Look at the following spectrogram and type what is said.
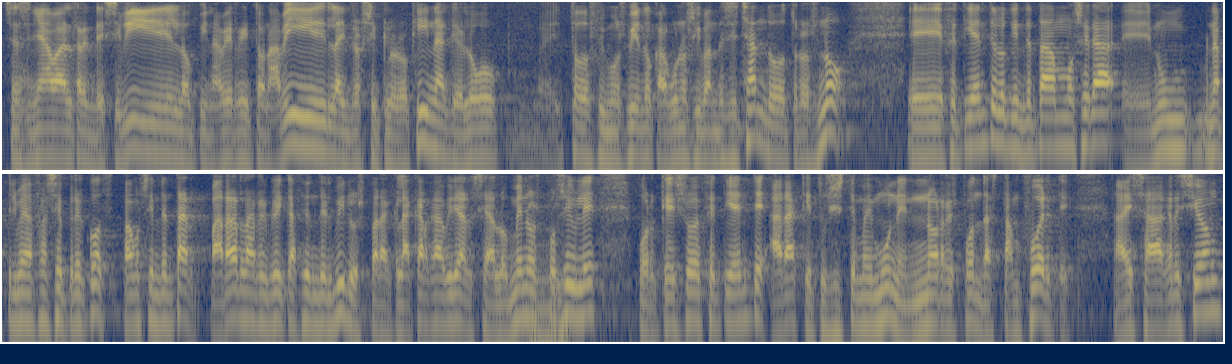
Se enseñaba el Remdesivir, el Opinavir Ritonavir, la hidroxicloroquina, que luego eh, todos fuimos viendo que algunos iban desechando, otros no. Eh, efectivamente, lo que intentábamos era, eh, en un- una primera fase precoz, vamos a intentar parar la replicación del virus para que la carga viral sea lo menos posible, porque eso efectivamente hará que tu sistema inmune no respondas tan fuerte a esa agresión.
